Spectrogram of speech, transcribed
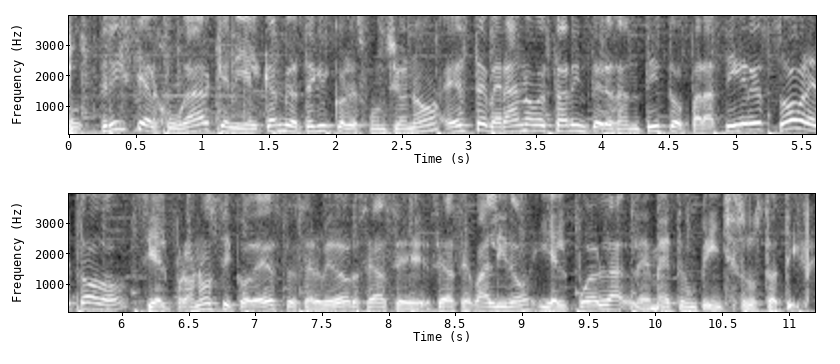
pues, triste al jugar, que ni el cambio técnico les funcionó. Este verano va a estar interesantito para Tigres, sobre todo si el pronóstico de este servidor se hace, se hace válido y el Puebla le mete un pinche susto a Tigres.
